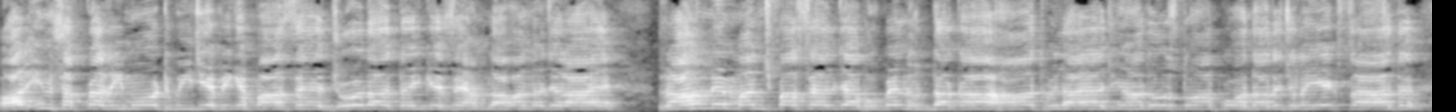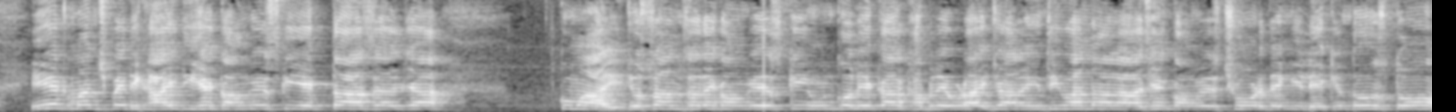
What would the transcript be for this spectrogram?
और इन सबका रिमोट बीजेपी के पास है। जोरदार तरीके से हमलावर नज़र आए। राहुल ने मंच पर सैलजा भूपेंद्र हुड्डा का हाथ मिलाया। जी हाँ दोस्तों, आपको बताते चले, एक साथ एक मंच पे दिखाई दी है कांग्रेस की एकता सैलजा कुमारी। जो सांसद है कांग्रेस की, उनको लेकर खबरें उड़ाई जा रही थी। वह नाराज़ है, कांग्रेस छोड़ देंगी। लेकिन दोस्तों,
